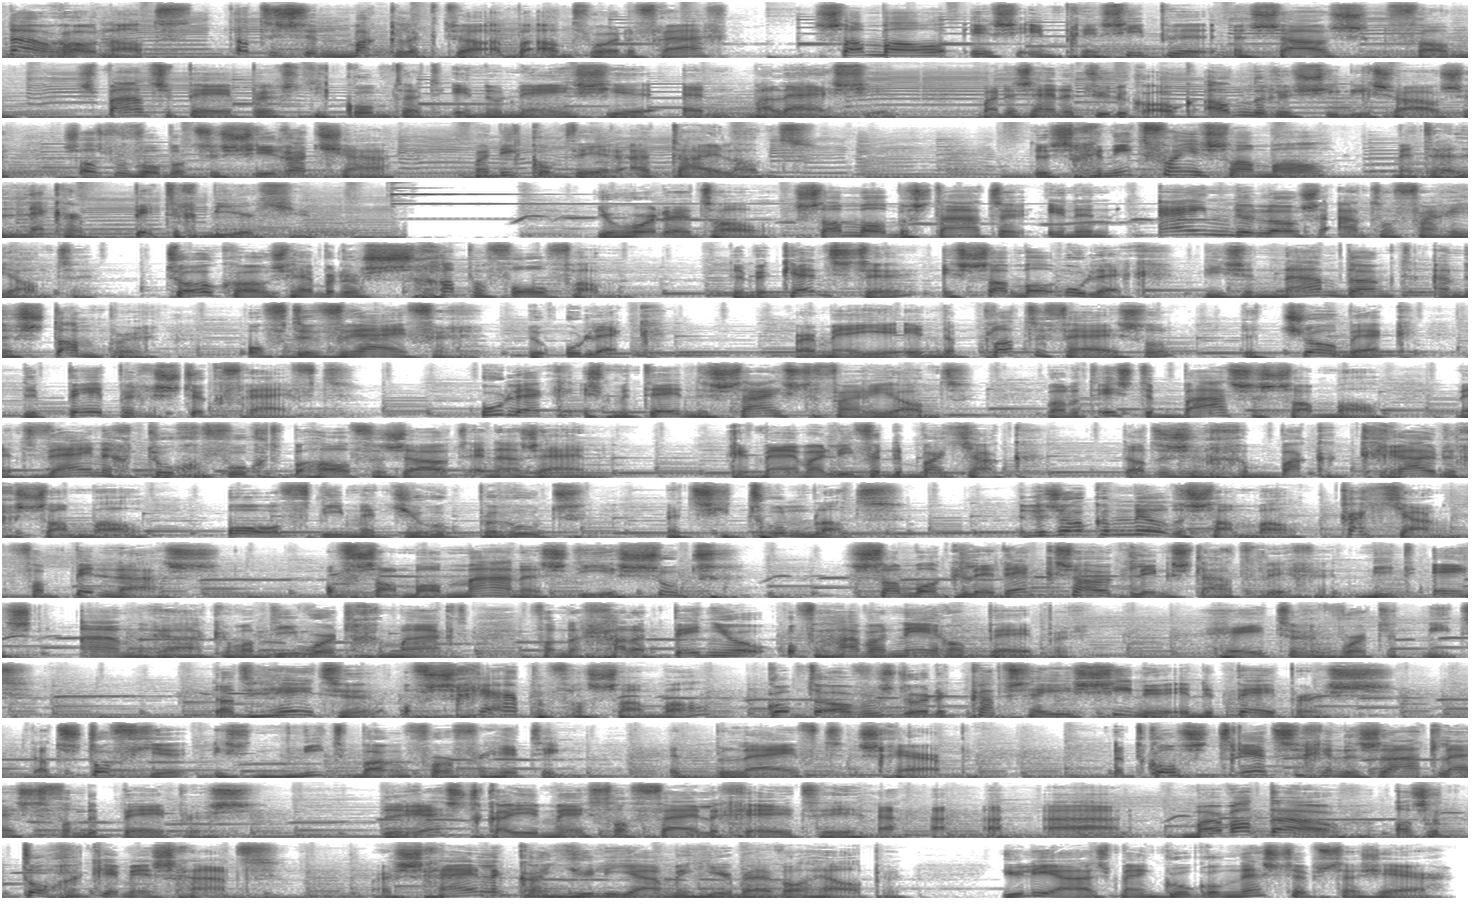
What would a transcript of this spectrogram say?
Nou Ronald, dat is een makkelijk te beantwoorden vraag. Sambal is in principe een saus van Spaanse pepers die komt uit Indonesië en Maleisië. Maar er zijn natuurlijk ook andere chilisausen, zoals bijvoorbeeld de sriracha, maar die komt weer uit Thailand. Dus geniet van je sambal met een lekker pittig biertje. Je hoorde het al, sambal bestaat er in een eindeloos aantal varianten. Toko's hebben er schappen vol van. De bekendste is sambal oelek, die zijn naam dankt aan de stamper of de wrijver, de oelek, waarmee je in de platte vijzel, de chobek, de peper stuk wrijft. Oelek is meteen de saaiste variant, want het is de basissambal met weinig toegevoegd behalve zout en azijn. Geef mij maar liever de badjak. Dat is een gebakken kruidige sambal. Of die met jeruk perut, met citroenblad. Er is ook een milde sambal, katjang, van pinda's. Of sambal manes, die is zoet. Sambal gledek zou ik links laten liggen. Niet eens aanraken, want die wordt gemaakt van de jalapeno of habanero peper. Heter wordt het niet. Dat hete of scherpe van sambal komt overigens door de capsaicine in de pepers. Dat stofje is niet bang voor verhitting. Het blijft scherp. Het concentreert zich in de zaadlijst van de pepers. De rest kan je meestal veilig eten. Maar wat nou als het toch een keer misgaat? Waarschijnlijk kan Julia me hierbij wel helpen. Julia is mijn Google Nest Hub stagiair.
